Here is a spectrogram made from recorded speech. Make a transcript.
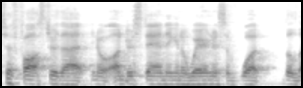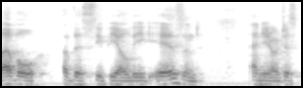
to foster that you know understanding and awareness of what the level of this CPL league is and and you know just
